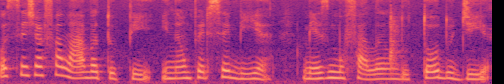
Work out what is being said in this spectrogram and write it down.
Você já falava tupi e não percebia, mesmo falando todo dia.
